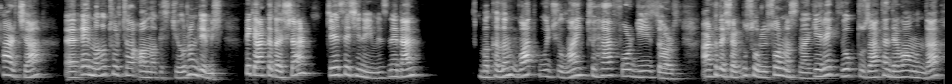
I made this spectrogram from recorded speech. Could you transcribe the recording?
parça e, elmalı turta almak istiyorum demiş. Peki arkadaşlar, C seçeneğimiz neden? Bakalım what would you like to have for dessert? Arkadaşlar bu soruyu sormasına gerek yoktu zaten devamında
